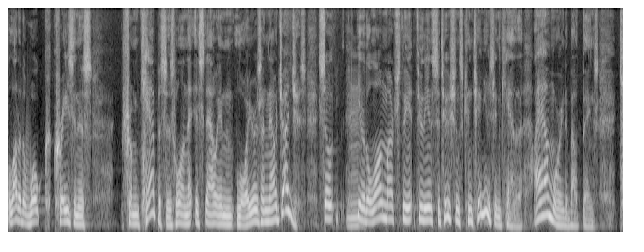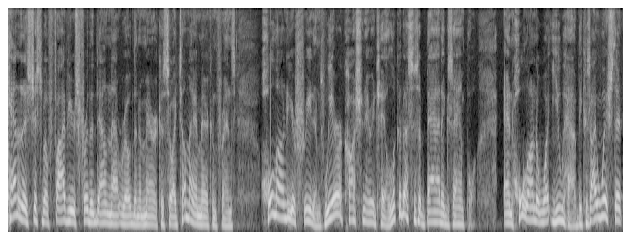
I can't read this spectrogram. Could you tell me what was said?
a lot of the woke craziness from campuses, well, it's now in lawyers and now judges. So, you know, the long march through, through the institutions continues in Canada. I am worried about things. Canada is just about five years further down that road than America. So I tell my American friends, hold on to your freedoms. We are a cautionary tale. Look at us as a bad example. And hold on to what you have because I wish that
